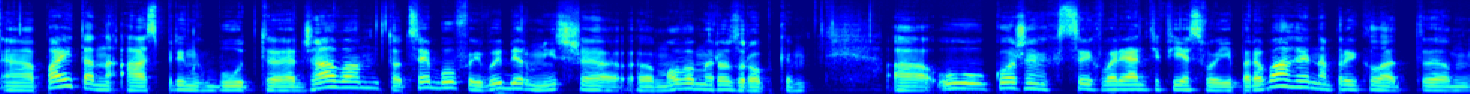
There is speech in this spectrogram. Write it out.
е, Python, а Spring Boot е, Java, то це був і вибір між е, мовами розробки. У кожен з цих варіантів є свої переваги, наприклад, ем,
